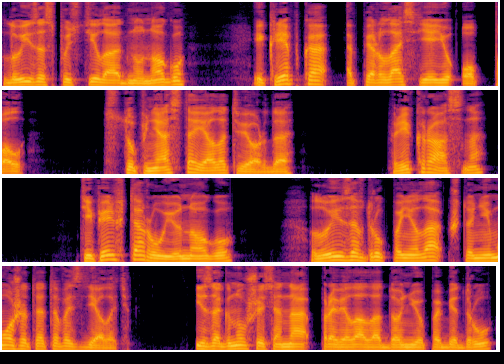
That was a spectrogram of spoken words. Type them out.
Луиза спустила одну ногу и крепко оперлась ею об пол. Ступня стояла твердо. Прекрасно. Теперь вторую ногу. Луиза вдруг поняла, что не может этого сделать. Изогнувшись, она провела ладонью по бедру,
